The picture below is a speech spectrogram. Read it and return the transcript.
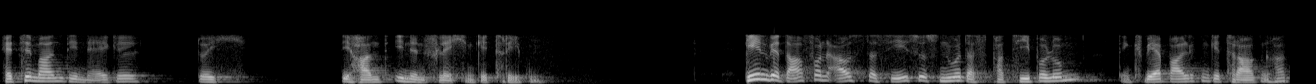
hätte man die Nägel durch die Handinnenflächen getrieben. Gehen wir davon aus, dass Jesus nur das Patibulum, den Querbalken getragen hat.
